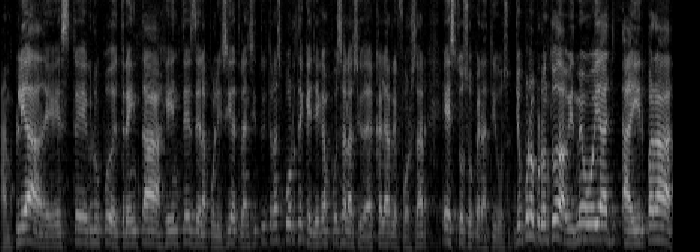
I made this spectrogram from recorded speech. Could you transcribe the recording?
ampliada de este grupo de 30 agentes de la Policía de Tránsito y Transporte que llegan pues a la ciudad de Cali a reforzar estos operativos. Yo por lo pronto, David, me voy a, ir para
